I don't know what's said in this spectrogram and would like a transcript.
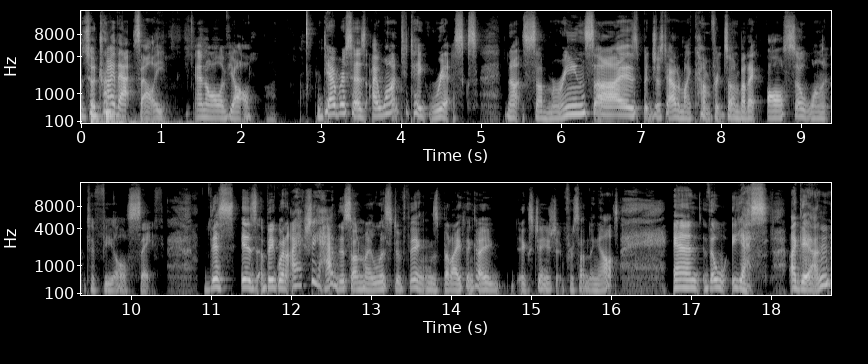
So try that, Sally, and all of y'all. Deborah says, I want to take risks, not submarine size, but just out of my comfort zone, but I also want to feel safe. This is a big one. I actually had this on my list of things, but I think I exchanged it for something else. And the yes, again,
